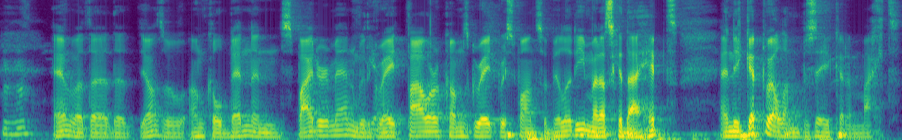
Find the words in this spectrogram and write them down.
Mhm. Hè, wat, eh, ja, zo Uncle Ben en Spider-Man. With Ja. great power comes great responsibility. Maar als je dat hebt... En ik heb wel een zekere macht.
